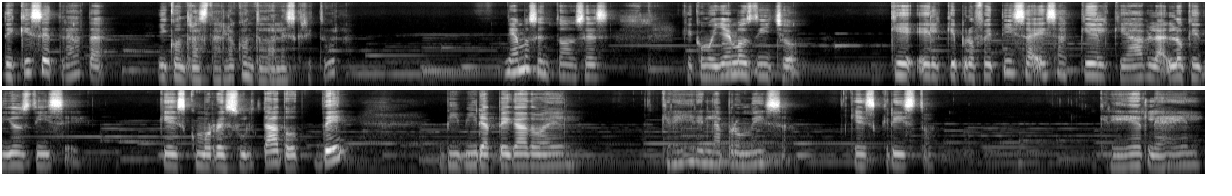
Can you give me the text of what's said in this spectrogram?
de qué se trata y contrastarlo con toda la escritura. Veamos entonces que como ya hemos dicho, que el que profetiza es aquel que habla lo que Dios dice, que es como resultado de vivir apegado a Él, creer en la promesa que es Cristo, creerle a Él,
